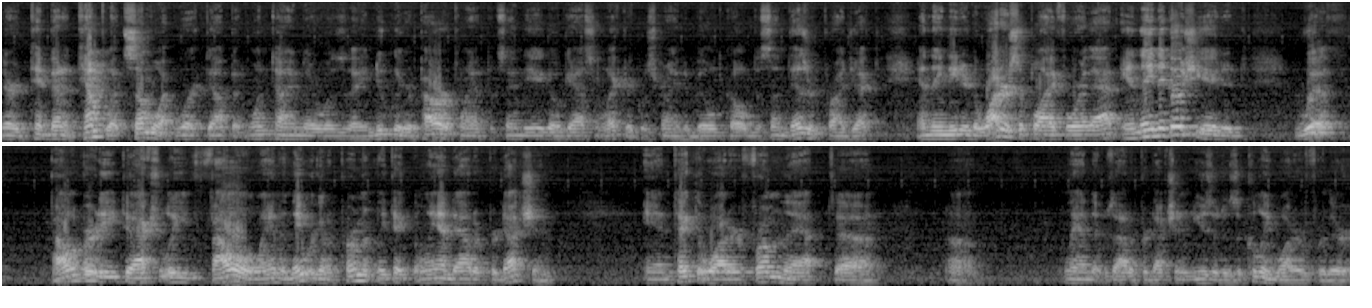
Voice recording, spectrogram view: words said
There had been a template somewhat worked up. At one time, there was a nuclear power plant that San Diego Gas and Electric was trying to build called the Sundesert Project, and they needed a water supply for that, and they negotiated with Palo Verde to actually fallow land, and they were gonna permanently take the land out of production and take the water from that uh, uh, land that was out of production and use it as a cooling water for their,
